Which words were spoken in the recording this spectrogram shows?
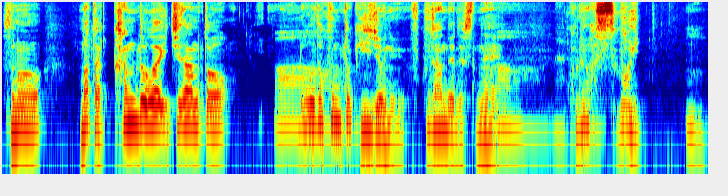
その、また感動が一段と、朗読の時以上に膨らんでですね、これはすごい。うん、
